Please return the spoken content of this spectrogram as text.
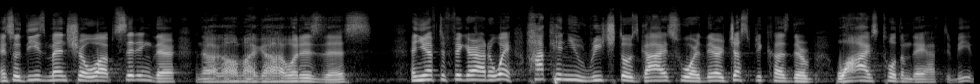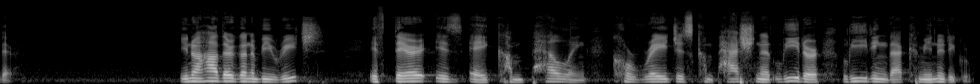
and so these men show up sitting there and they're like, oh my God, what is this? And you have to figure out a way. How can you reach those guys who are there just because their wives told them they have to be there? You know how they're going to be reached? If there is a compelling, courageous, compassionate leader leading that community group.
